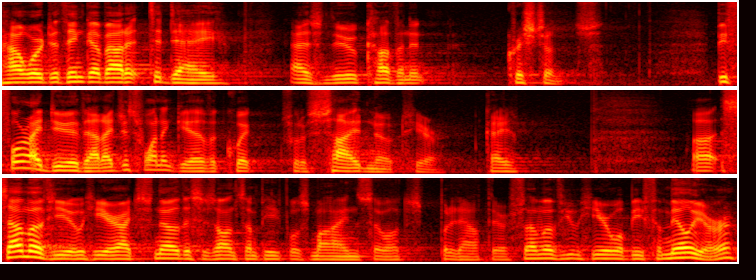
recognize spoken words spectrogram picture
how we're to think about it today as New Covenant Christians. Before I do that, I just want to give a quick sort of side note here, okay? Uh, some of you here, I just know this is on some people's minds, so I'll just put it out there. Some of you here will be familiar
